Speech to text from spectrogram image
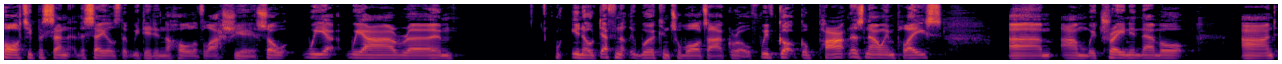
40% of the sales that we did in the whole of last year. So we, we are. Um, you know, definitely working towards our growth. We've got good partners now in place, um, and we're training them up and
